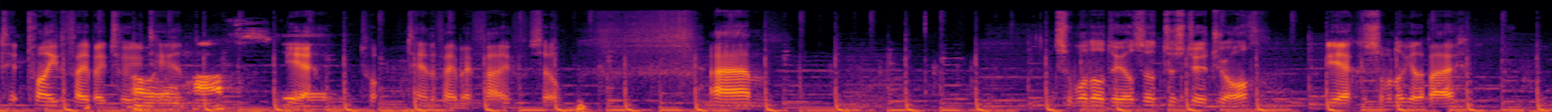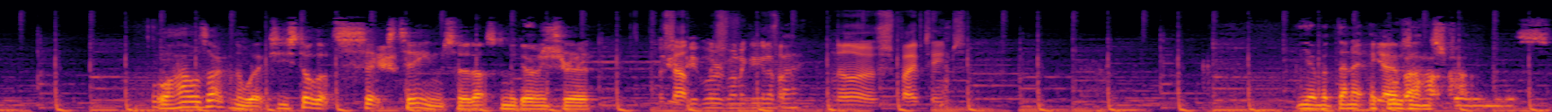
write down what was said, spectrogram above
t- 20 divided by 2, Oh, 10. yeah, halves. Yeah, tw- 10 divided by 5. So, um, so what I'll do is I'll just do a draw. Yeah, because someone will get a bye. Well, how is that going to work? 'Cause you still got six teams, so that's going to go into. There's Two people are going to get a bye. No, there's five teams. Yeah, but then it, it Yeah, goes on straight into this.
